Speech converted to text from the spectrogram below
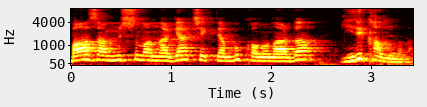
bazen Müslümanlar gerçekten bu konularda geri kalıyorlar.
